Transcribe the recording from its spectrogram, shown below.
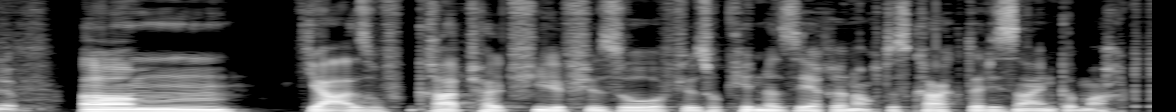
ja. Ähm, ja, also gerade halt viel für so, für so Kinderserien auch das Charakterdesign gemacht.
